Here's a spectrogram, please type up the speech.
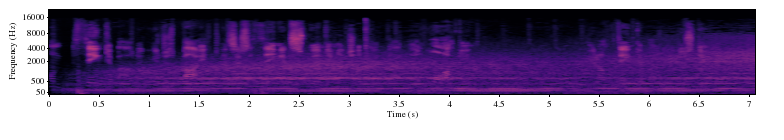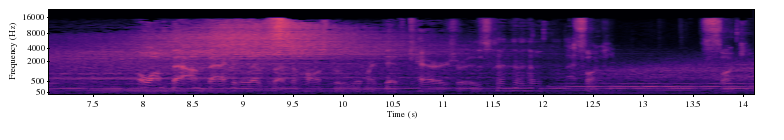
don't think about it. You just buy it. It's just a thing. It's swimming and shit like that, and walking. You don't think about it. You just do it. Oh, I'm back. I'm back in Electro at the hospital where my dead character is. Fuck you. Fuck you.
